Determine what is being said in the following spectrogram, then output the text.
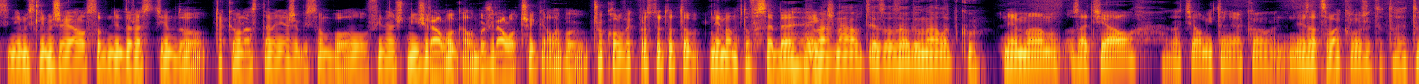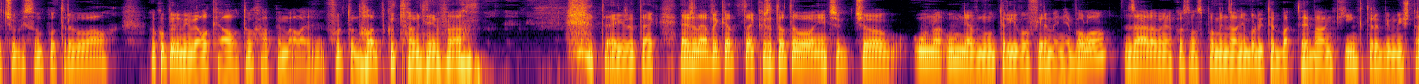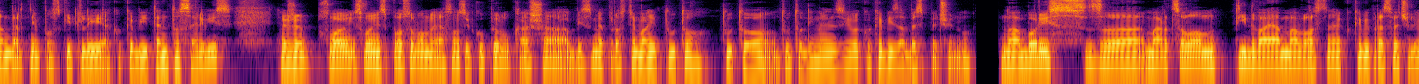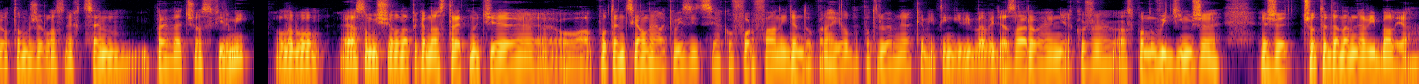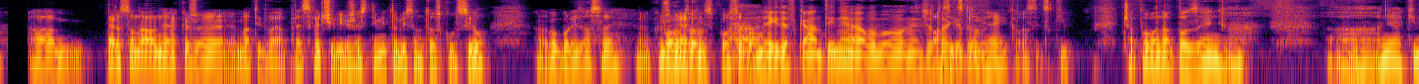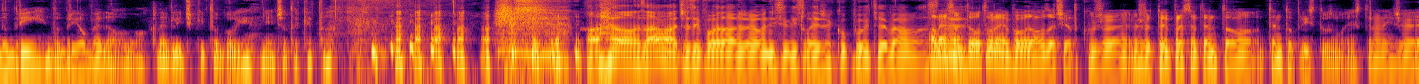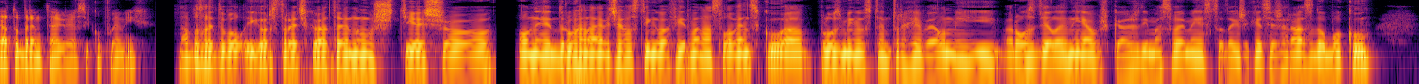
si nemyslím, že ja osobne dorastiem do takého nastavenia, že by som bol finančný žralok alebo žraloček alebo čokoľvek. Proste toto nemám to v sebe. Hej. Nemáš na aute zozadu nálepku? Nemám zatiaľ. Zatiaľ mi to nejako nezacvaklo, že toto je to, čo by som potreboval. A kúpili mi veľké auto, chápem, ale furt tú nálepku tam nemám. Takže tak. Takže napríklad akože toto bolo niečo, čo u, u mňa vnútri vo firme nebolo. Zároveň, ako som spomínal, neboli tie, banky, ktoré by mi štandardne poskytli ako keby tento servis. Takže svoj, svojím spôsobom ja som si kúpil Lukáša, aby sme proste mali túto, túto, túto dimenziu ako keby zabezpečenú. No a Boris s Marcelom, tí dvaja ma vlastne ako keby presvedčili o tom, že vlastne chcem predať čas firmy lebo ja som išiel napríklad na stretnutie o potenciálnej akvizícii ako for fun, idem do Prahy, lebo potrebujem nejaké meetingy vybaviť a zároveň akože aspoň uvidím, že, že čo teda na mňa vybalia. A personálne akože ma tí dvaja presvedčili, že s týmito by som to skúsil, alebo boli zase akože Bolo nejakým spôsobom... Niekde v kantíne, alebo niečo klasický, takéto? hej, klasický čapovaná pozeň a a nejaký dobrý, dobrý obed alebo knedličky to boli, niečo takéto. zaujímavé, čo si povedal, že oni si mysleli, že kupujú teba vlastne. Ale ja som to otvorene povedal od začiatku, že, že to je presne tento, tento prístup z mojej strany, že ja to berem tak, že ja si kupujem ich. Naposledy tu bol Igor Strečko a ten už tiež on je druhá najväčšia hostingová firma na Slovensku a plus minus ten trh je veľmi rozdelený a už každý má svoje miesto, takže keď chceš raz do boku,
